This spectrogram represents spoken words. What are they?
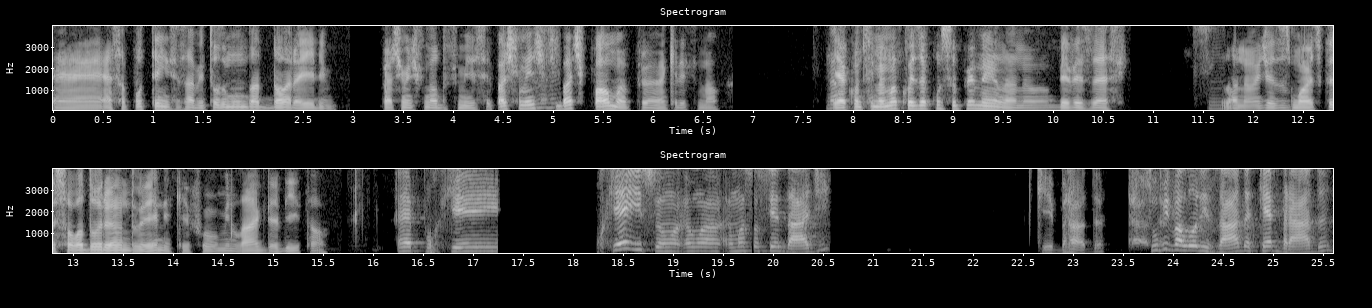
é, essa potência, sabe? Todo mundo adora ele praticamente no final do filme. Você praticamente Uhum. bate palma pra aquele final. Não, e aconteceu a mesma coisa com o Superman lá no BVS, Sim. lá no Dia dos Mortos, o pessoal adorando ele, que foi um milagre ali e tal. É, porque. Porque é isso, é uma, é uma, é uma sociedade quebrada. subvalorizada, quebrada.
